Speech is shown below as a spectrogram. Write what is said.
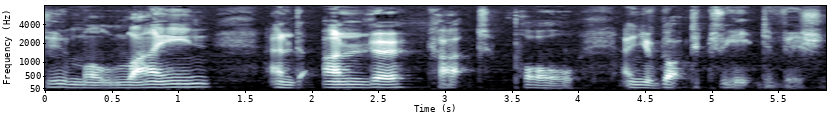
to malign and undercut Paul, and you've got to create division,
